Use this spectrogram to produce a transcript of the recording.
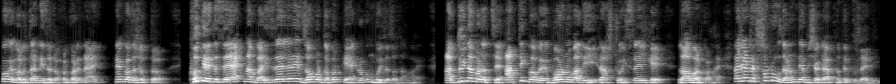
কোকা কোলা তার নিজে দখল করে নাই। হ্যাঁ কথা সত্য। ক্ষতি হইতেছে এক নাম্বার ইসরায়েলের এই জবরদখলকে একরকম বৈধতা দেওয়া হয়। আর দুই নাম্বার হচ্ছে আর্থিকভাবে বর্ণবাদী রাষ্ট্র ইসরায়েলকে লাভবান করা হয়। আচ্ছা একটা ছোট উদাহরণ দিয়ে বিষয়টা আপনাদের বুঝাই দিই।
